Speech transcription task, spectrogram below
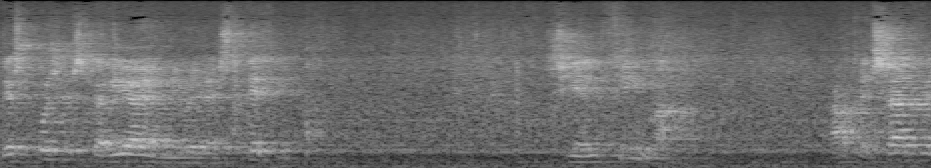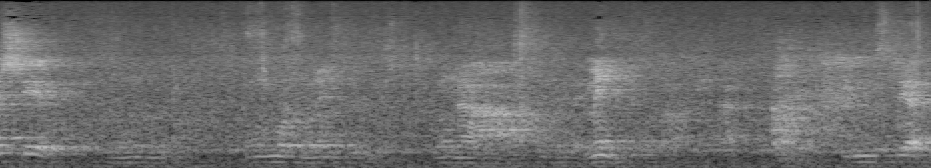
Después estaría el nivel estético. Si encima a pesar de ser un, monumento, un elemento industrial,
